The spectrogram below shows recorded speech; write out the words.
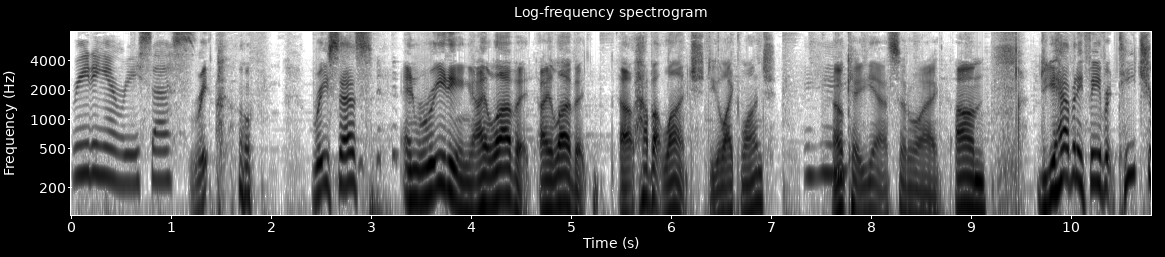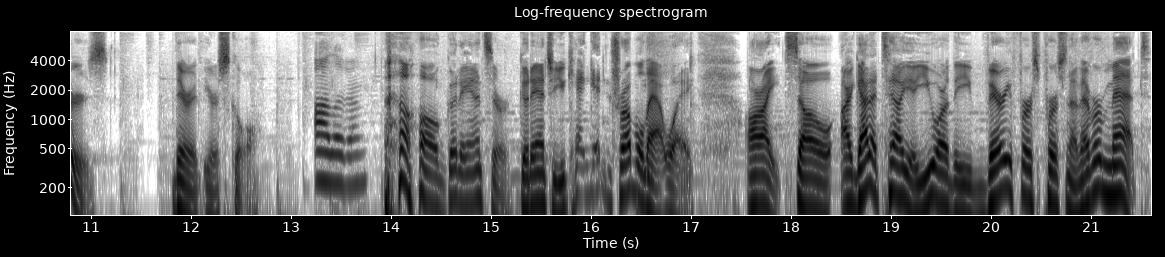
reading and recess. Re- recess and reading. I love it. I love it. Uh, how about lunch? Do you like lunch? Okay, yeah, so do I. Um, do you have any favorite teachers there at your school? All of them. Oh, good answer. Good answer. You can't get in trouble that way. All right. So I got to tell you, you are the very first person I've ever met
